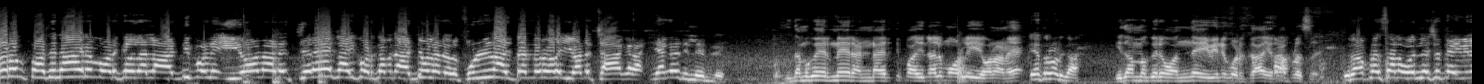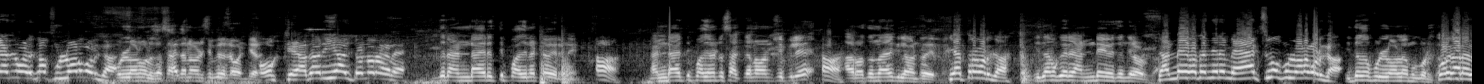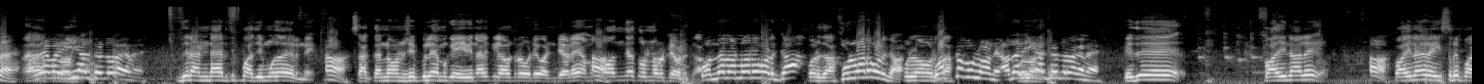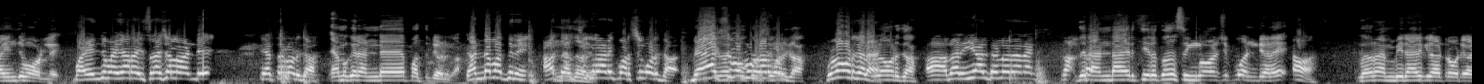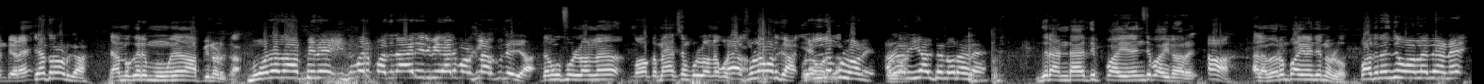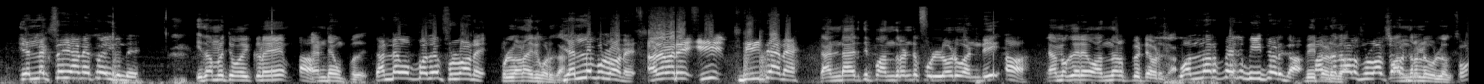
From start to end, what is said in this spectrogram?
വെറും പതിനായിരം മുടക്കിൽ നല്ല അടിപൊളി ഇയോണാണ് ചെറിയ കൈ കൊടുക്കാൻ പറ്റുന്ന അടിപൊളിയാണ് ഫുൾ അൾട്ടർനറുകൾ ഇയോണ ചാകര. ഞങ്ങളുടെ ഇല്ലേ ഇത് നമുക്ക് വരുന്നത് രണ്ടായിരത്തി പതിനാല് മോഡൽ ഇയോണാണ് എത്ര കൊടുക്ക? ഇത് നമുക്ക് ഒരു ഒന്ന് എവിന് കൊടുക്കാം ഇറാ പ്ലസ് ഇറാ പ്ലസ് ആണ് ഒരു ലക്ഷത്തി എവിനായിരം കൊടുക്കാം. ഫുൾ ഓൺ കൊടുക്കാം. ഓൺ കൊടുക്കുക സെക്കൻഡ് ഓണർഷിപ്പ് വരുന്ന വണ്ടിയാണ്. ഓക്കെ അതാണ് ഈ അൾട്ടർനറുകളെ അങ്ങനെ ഇത് രണ്ടായിരത്തി പതിനെട്ട് വരുന്നത്. ആ. രണ്ടായിരത്തി പതിനെട്ട് സെക്കൻഡ് ഓണർഷിപ്പിൽ. അറുപത്തൊന്നായിരം കിലോമീറ്റർ വരുന്നത് എത്ര കൊടുക്കാം? ഇത് നമുക്ക് രണ്ട് എഴുപത്തഞ്ചിന് കൊടുക്കാം. രണ്ട് എഴുപത്തഞ്ചിന് മാക്സിമം ഫുൾ ഓണം കൊടുക്കാം ഇതൊക്കെ ഫുള്ളോളം നമുക്ക് കൊടുക്കാം. ഇത് രണ്ടായിരത്തി പതിമൂന്നായിരുന്നു സെക്കൻഡ് ഓണർഷിപ്പിൽ നമുക്ക് എഴുപതിനായിരം കിലോമീറ്റർ ഓടിയ വണ്ടിയാണ്. നമുക്ക് ഒന്നേ തൊണ്ണൂറ് രൂപ കൊടുക്കാം. ഒന്നേ തൊണ്ണൂറ് കൊടുക്കാം? കൊടുക്കാം. ഫുൾ ഓൺ കൊടുക്കാം? ഫുൾ on കൊടുക്കാം. ഫുൾ ഓൺ ഇത് പതിനാല് പതിനാല് റൈസർ പതിനഞ്ച് മോഡൽ പതിനഞ്ച് പതിനാറ് രജിസ്ട്രേഷൻ ഉള്ള വണ്ടി. എത്ര കൊടുക്കാം? നമുക്ക് രണ്ട് പത്ത് രൂപ കൊടുക്കാം. രണ്ട് പത്തിന്. ആ പത്തിന് കുറച്ചും കൊടുക്കാം. മാക്സിമം ഫുള്ള കൊടുക്കാം. ഫുള്ള് അതാണ് ഈ അൾട്ടർനർ ഇത് രണ്ടായിരത്തി ഇരുപത്തി ഒന്ന് സിംഗിൾ ഓണർഷിപ്പ് വണ്ടികളെ. വെറും എൺപതിനായിരം കിലോമീറ്റർ ഓടിയ വണ്ടിയാണ് എത്ര കൊടുക്കാം? നമുക്കൊരു മൂന്ന് നാപ്പിന് കൊടുക്കാം. മൂന്ന് നാപ്പിന് ഇതുവരെ പതിനായിരം ഇരുപതിനായിരം മുടക്കിൽ ഇറക്കും ചെയ്യാം. നമുക്ക് ഫുൾ നോക്കാം. മാക്സിമം ഫുൾ ഓണ് കൊടുക്കാം. ഫുൾ എല്ലാം ഫുൾ അതാണ് ഈ അങ്ങനെ ഇത് രണ്ടായിരത്തി പതിനഞ്ച് പതിനാറ് അല്ല വെറും പതിനഞ്ചെണ്ണേ ഉള്ളൂ. പതിനഞ്ച് മോഡൽ തന്നെയാണ്. എൽ എക്സ് ഐ ആണ്. എത്ര വയ്ക്കുന്നുണ്ട് ഇത് നമ്മൾ ചോദിക്കണേ. രണ്ടേ മുപ്പത്. രണ്ടേ മുപ്പത് ഫുള്ളാണ് ഫുള്ളാണ് അതിന് കൊടുക്കാം. എല്ലാം ഫുള്ളാണ് അതേപോലെ ഈ ബീറ്റ് ആണ്. രണ്ടായിരത്തി പന്ത്രണ്ട് ഫുള്ളോട് വണ്ടി നമുക്കൊരു ഒന്നര ഉപ്പ് ഇട്ട് കൊടുക്കാം ഒന്നര റുപ്യക്ക് ബീറ്റ് കൊടുക്കാം പന്ത്രണ്ട് കൊടുക്കാം. പന്ത്രണ്ട് ഫുള്ള്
